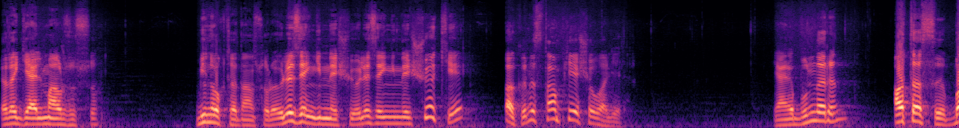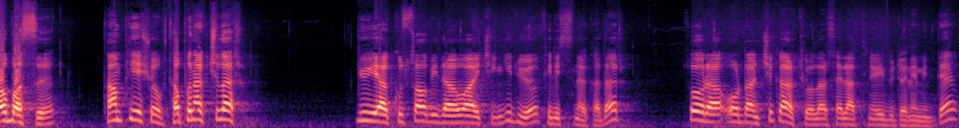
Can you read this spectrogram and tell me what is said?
ya da gelme arzusu bir noktadan sonra öyle zenginleşiyor, öyle zenginleşiyor ki bakınız Tampliye şövalyeler. Yani bunların atası, babası Tampliye şövalye, tapınakçılar. Güya kutsal bir dava için gidiyor Filistin'e kadar. Sonra oradan çıkartıyorlar Selahattin Eyyubi döneminde.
